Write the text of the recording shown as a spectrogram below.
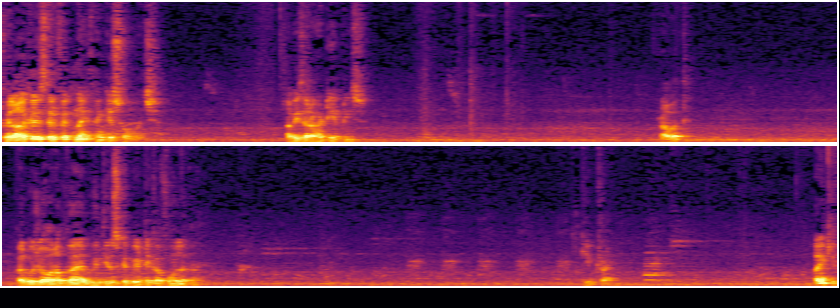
फ़िलहाल के लिए सिर्फ़ इतना ही। थैंक यू सो मच अभी जरा हटिए प्लीज़ रावत, कल वो जो औरत गायब हुई थी, उसके बेटे का फ़ोन लगा कीप ट्राइंग थैंक यू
